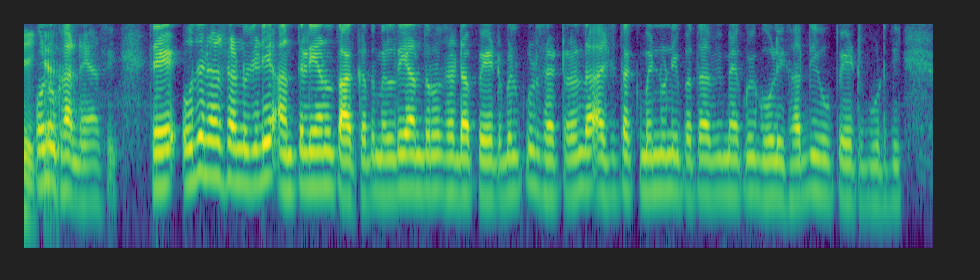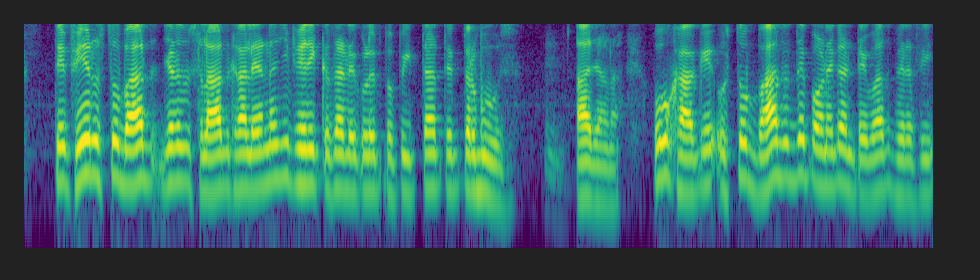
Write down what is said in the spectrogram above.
ਹੈ। ਉਹਨੂੰ ਖਾਂਦੇ ਹਾਂ ਅਸੀਂ। ਤੇ ਉਹਦੇ ਨਾਲ ਸਾਨੂੰ ਜਿਹੜੀ ਅੰਤੜੀਆਂ ਨੂੰ ਤਾਕਤ ਮਿਲਦੀ ਆ ਅੰਦਰੋਂ ਸਾਡਾ ਪੇਟ ਬਿਲਕੁਲ ਸੈੱਟ ਰਹਿੰਦਾ। ਅੱਜ ਤੱਕ ਮੈਨੂੰ ਨਹੀਂ ਪਤਾ ਵੀ ਮੈਂ ਕੋਈ ਗੋਲੀ ਖਾਧੀ ਹੋ ਪੇਟ ਪੂਟ ਦੀ। ਤੇ ਫਿਰ ਉਸ ਤੋਂ ਬਾਅਦ ਜਿਹੜਾ ਸਲਾਦ ਖਾ ਲਿਆ ਨਾ ਜੀ, ਫਿਰ ਇੱਕ ਸਾਡੇ ਕੋਲੇ ਪਪੀਤਾ ਤੇ ਤਰਬੂਜ ਆ ਜਾਣਾ। ਉਹ ਖਾ ਕੇ ਉਸ ਤੋਂ ਬਾਅਦ ਅੱਧੇ ਪੌਣੇ ਘੰਟੇ ਬਾਅਦ ਫਿਰ ਅਸੀਂ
